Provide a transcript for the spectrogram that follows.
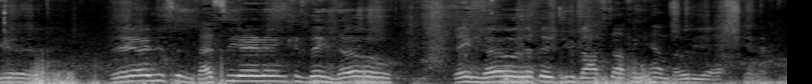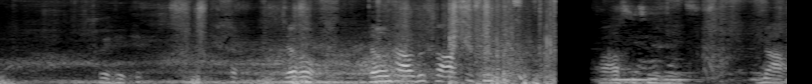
Yeah, they are just investigating because they know, they know that they do bad stuff in Cambodia. don't, don't have the prostitutes. Prostitutes. Nah.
